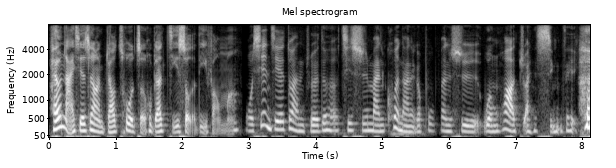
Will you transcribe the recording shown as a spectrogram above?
还有哪一些这样比较挫折或比较棘手的地方吗？我现阶段觉得其实蛮困难的一个部分是文化转型这一块。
